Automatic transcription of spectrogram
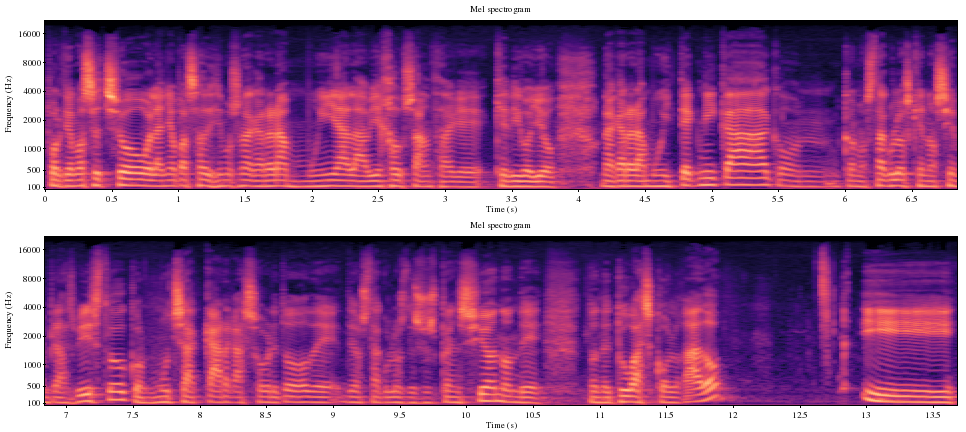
porque hemos hecho, el año pasado hicimos una carrera muy a la vieja usanza, que, que digo yo, una carrera muy técnica, con, con, obstáculos que no siempre has visto, con mucha carga sobre todo de, de obstáculos de suspensión, donde, donde tú vas colgado. Y,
